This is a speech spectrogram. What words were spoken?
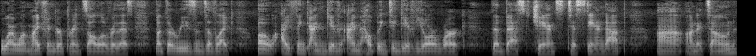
oh, I want my fingerprints all over this, but the reasons of like, oh, I think I'm giving, I'm helping to give your work the best chance to stand up uh, on its own.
